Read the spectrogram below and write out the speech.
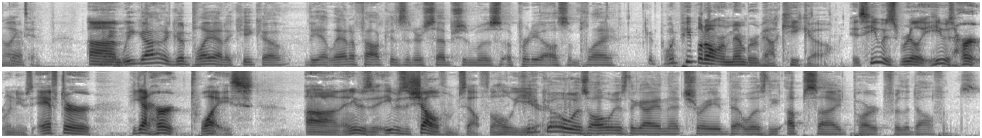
I liked him. Hey, Um, we got a good play out of Kiko. The Atlanta Falcons interception was a pretty awesome play. Good point. What people don't remember about Kiko is he was really he was hurt when he was after he got hurt twice, um, and he was he was a shell of himself the whole year. Kiko was always the guy in that trade that was the upside part for the Dolphins.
